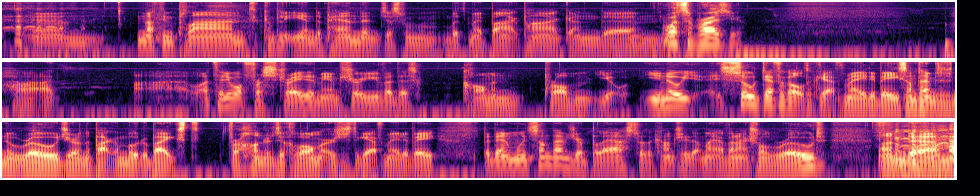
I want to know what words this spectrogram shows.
um, nothing planned, completely independent, just from, with my backpack and. Um, What surprised you? I, I, I'll tell you what frustrated me. I'm sure you've had this common problem. You you know it's so difficult to get from A to B. Sometimes there's no road. You're on the back of motorbikes t- for hundreds of kilometers just to get from A to B. But then when sometimes you're blessed with a country that might have an actual road, and um,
